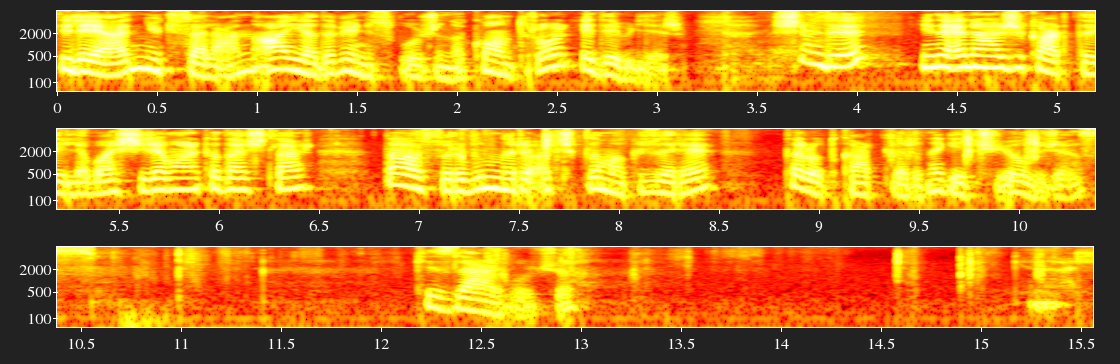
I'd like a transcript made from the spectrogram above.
Dileyen, yükselen, ay ya da venüs burcunda kontrol edebilir. Şimdi yine enerji kartlarıyla başlayacağım arkadaşlar. Daha sonra bunları açıklamak üzere tarot kartlarına geçiyor olacağız. İkizler burcu. Genel.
